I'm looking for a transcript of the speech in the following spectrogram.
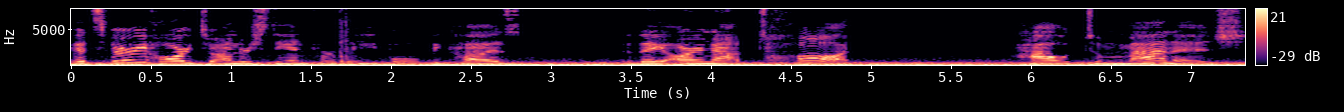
It's very hard to understand for people because they are not taught how to manage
